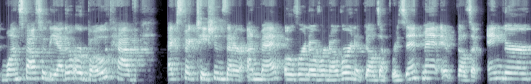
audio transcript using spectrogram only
one spouse or the other or both have expectations that are unmet over and over and over and it builds up resentment it builds up anger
